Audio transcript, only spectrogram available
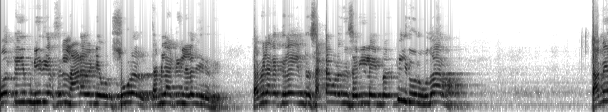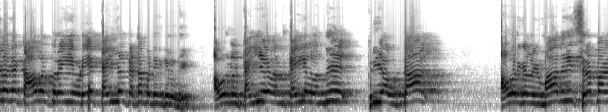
கோர்ட்டையும் நீதியரசர்கள் நாட வேண்டிய ஒரு சூழல் தமிழ்நாட்டில் நிலவுகிறது. தமிழகத்தில் இன்று சட்ட ஒழுங்கு சரியில்லை என்பதற்கு இது ஒரு உதாரணம். தமிழக காவல்துறையுடைய கைகள் கட்டப்பட்டிருக்கிறது. அவர்கள் கையே வந்து கைகள் வந்து ஃப்ரீயா விட்டால் அவர்கள் மாதிரி சிறப்பாக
